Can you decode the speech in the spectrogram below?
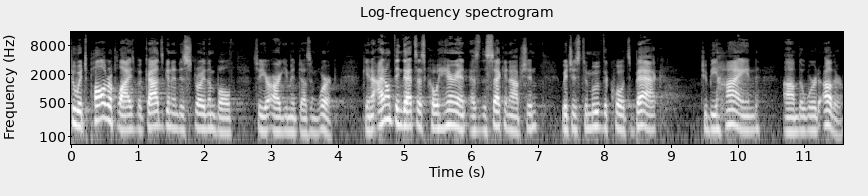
to which Paul replies, but God's going to destroy them both, so your argument doesn't work. Okay, now I don't think that's as coherent as the second option, which is to move the quotes back to behind um, the word other.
